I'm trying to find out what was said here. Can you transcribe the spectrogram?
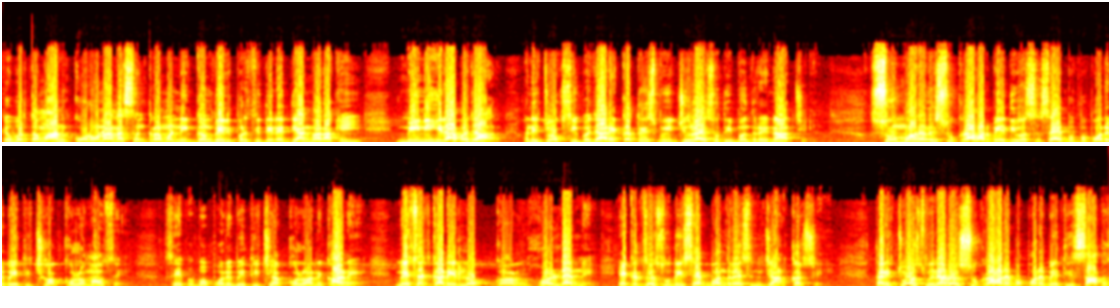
કે વર્તમાન કોરોનાના સંક્રમણની ગંભીર પરિસ્થિતિને ધ્યાનમાં રાખી મિની હીરા બજાર અને ચોકસી બજાર એકત્રીસમી જુલાઈ સુધી બંધ રહેનાર છે. સોમવાર અને શુક્રવાર બે દિવસ સાહેબ બપોરે બેથી છ ખોલવામાં આવશે. સાહેબ બપોરે બેથી છ ખોલવાને કારણે મેસેજ કરી લોકર હોલ્ડરને એકત્રીસ સુધી સેફ બંધ રહેશેની જાણ કરશે. તારીખ ચોવીસમીના રોજ શુક્રવારે બપોરે બેથી સાત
